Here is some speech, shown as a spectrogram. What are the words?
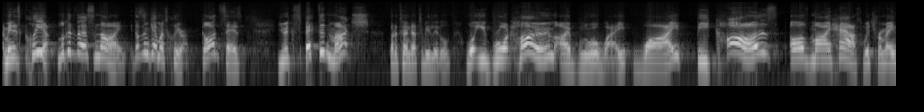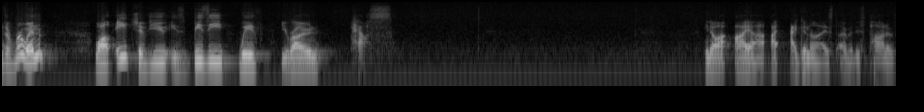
I mean, it's clear. Look at verse 9. It doesn't get much clearer. God says, You expected much, but it turned out to be little. What you brought home, I blew away. Why? Because of my house, which remains a ruin, while each of you is busy with your own house. You know, I, I, uh, I agonized over this part of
